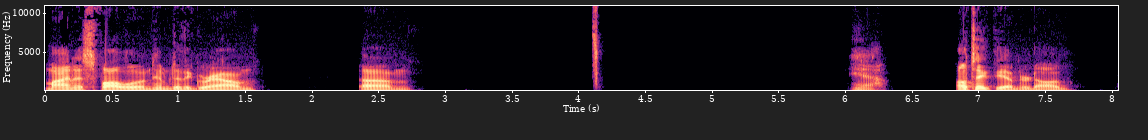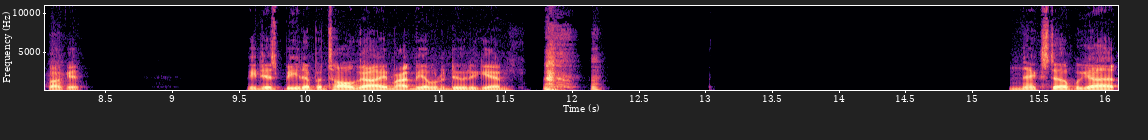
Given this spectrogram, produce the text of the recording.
minus following him to the ground. Um, yeah, I'll take the underdog. Fuck it. He just beat up a tall guy. He might be able to do it again. Next up, we got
